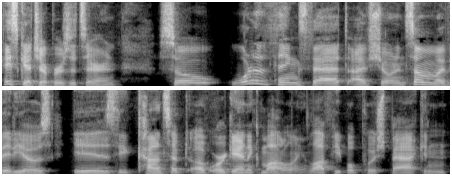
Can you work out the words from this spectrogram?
Hey SketchUppers, it's Aaron. So one of the things that I've shown in some of my videos is the concept of organic modeling. A lot of people push back and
